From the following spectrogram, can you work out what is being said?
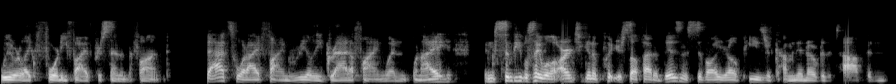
we were like 45% of the fund. That's what I find really gratifying when when I and some people say, well, aren't you going to put yourself out of business if all your LPs are coming in over the top? And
